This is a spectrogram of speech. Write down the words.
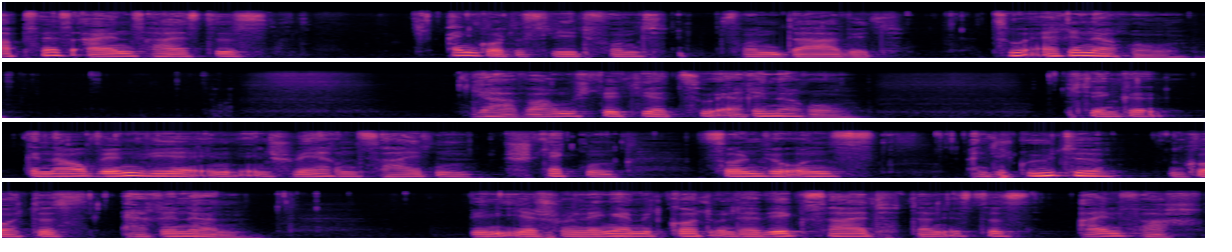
Ab Vers 1 heißt es, ein Gotteslied von, von David zur Erinnerung. Ja, warum steht hier zur Erinnerung? Ich denke, genau wenn wir in, in schweren Zeiten stecken, sollen wir uns an die Güte Gottes erinnern. Wenn ihr schon länger mit Gott unterwegs seid, dann ist es einfach.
